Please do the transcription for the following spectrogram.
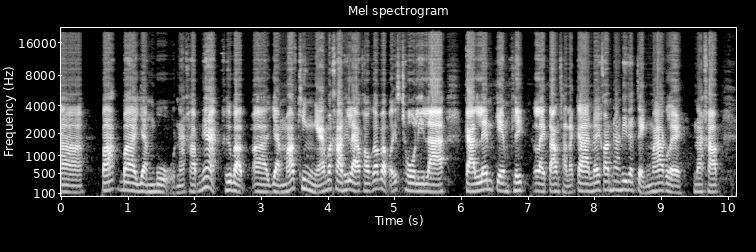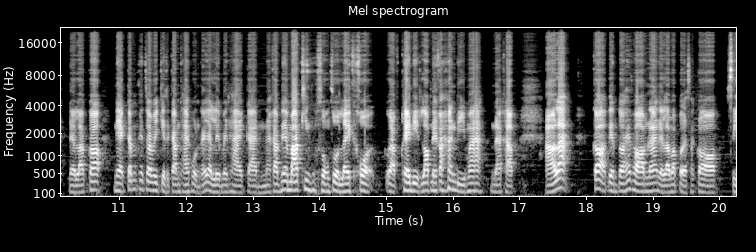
อ่า ปาร์คบายยังบูนะครับเนี่ยคือแบบออย่างมาร์ฟคิงเงี้ยเมื่อคราวที่แล้วเขาก็แบบเอ้ยโชว์ลีลา การเล่นเกมพลิกอะไรตามสถานการณ์ได้ค่อนข้างที่จะเจ๋งมากเลยนะครับเดี๋ยวเราก็เนี่ยก็จะมีกิจกรรมทายผลก็อย่าลืมไปทายกันนะครับเนี่ยมาร์ฟคิงสูงสุดเลยโคแบบเครดิตรอบนี้ค่อนข้างดีมากนะครับเอาละก็เตรียมตัวให้พร้อมนะ เดี๋ยวเรามาเปิดสกอร์สี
